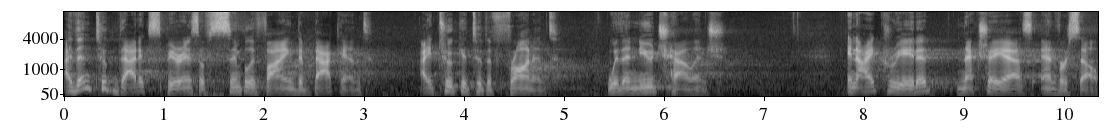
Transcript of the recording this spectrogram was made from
I then took that experience of simplifying the backend, I took it to the front end with a new challenge. And I created Next.js and Vercel.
